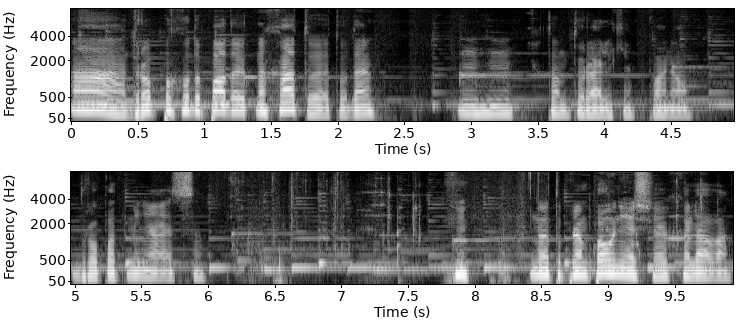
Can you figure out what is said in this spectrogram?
А, дроп походу падает на хату эту, да? Угу, там турельки, понял. Дроп отменяется. Ну это прям полнейшая халява.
